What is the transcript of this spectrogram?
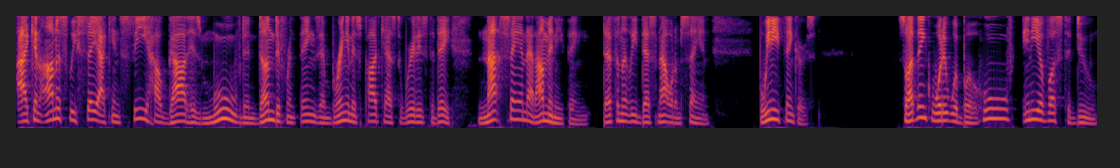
I can honestly say I can see how God has moved and done different things and bringing this podcast to where it is today. Not saying that I'm anything. Definitely, that's not what I'm saying. But we need thinkers. So I think what it would behoove any of us to do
